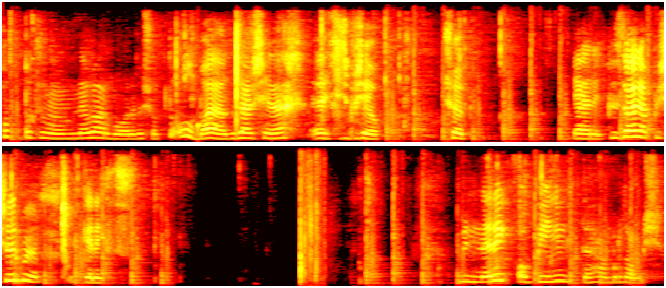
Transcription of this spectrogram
Hop bakalım. Ne var bu arada shopta? O bayağı güzel şeyler. Evet hiçbir şey yok. Çöp. Yani güzel yapmışlar mı? Gereksiz. Bir nereye? O beynim gitti. Ha buradanmış.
